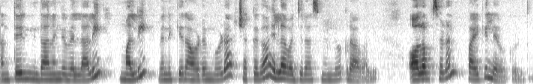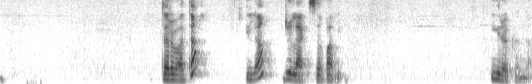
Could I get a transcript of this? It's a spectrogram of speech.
అంతే నిదానంగా వెళ్ళాలి. మళ్ళీ వెనక్కి రావడం కూడా చక్కగా ఇలా వజ్రాసనంలోకి రావాలి. ఆల్ ఆఫ్ సడన్ పైకి లేవకూడదు. తర్వాత ఇలా రిలాక్స్ అవ్వాలి. ఈ రకంగా.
